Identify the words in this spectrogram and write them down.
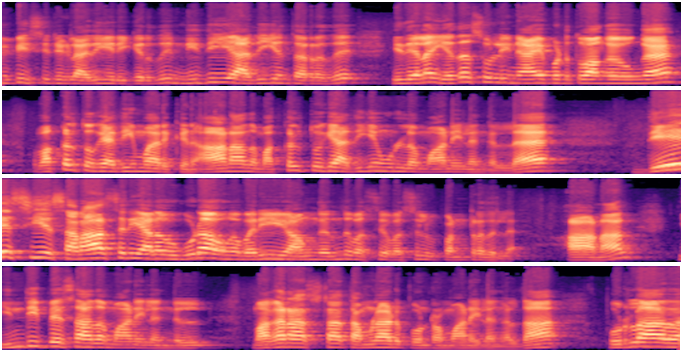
எம்பி சீட்டுகள் அதிகரிக்கிறது நிதியை அதிகம் தர்றது. இதெல்லாம் எதை சொல்லி நியாயப்படுத்துவாங்க இவங்க? மக்கள் தொகை அதிகமாக இருக்குன்னு. ஆனால் அந்த மக்கள் தொகை அதிகம் உள்ள மாநிலங்களில் தேசிய சராசரி அளவு கூட அவங்க வரி அவங்கேருந்து வசூல் வசூல் பண்ணுறதில்ல ஆனால் இந்தி பேசாத மாநிலங்கள் மகாராஷ்டிரா தமிழ்நாடு போன்ற மாநிலங்கள் தான் பொருளாதார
